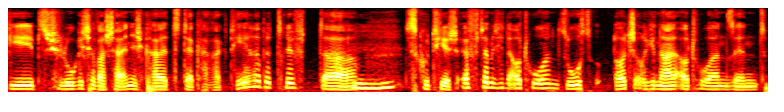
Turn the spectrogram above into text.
die psychologische Wahrscheinlichkeit der Charaktere betrifft, da mhm. diskutiere ich öfter mit den Autoren, so es deutsche Originalautoren sind.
